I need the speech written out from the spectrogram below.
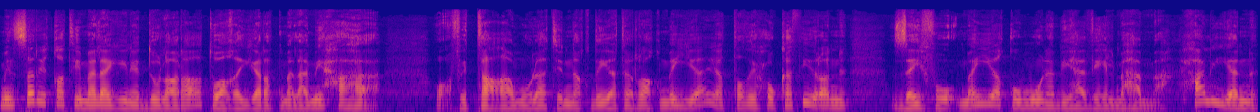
من سرقة ملايين الدولارات وغيرت ملامحها. وفي التعاملات النقدية الرقمية يتضح كثيرا زيف من يقومون بهذه المهمة. حاليا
